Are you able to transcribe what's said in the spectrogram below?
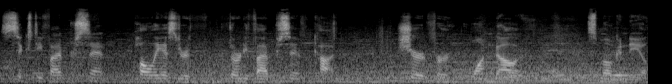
65% polyester, 35% cotton shirt for $1. Smoking deal.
